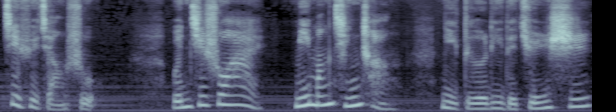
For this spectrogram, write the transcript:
继续讲述。文姬说爱，迷茫情场，你得力的军师。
